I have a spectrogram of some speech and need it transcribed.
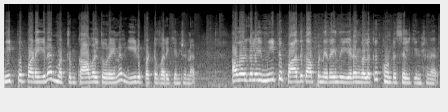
மீட்பு படையினர் மற்றும் காவல்துறையினர் ஈடுபட்டு வருகின்றனர். அவர்களை மீட்டு பாதுகாப்பு நிறைந்த இடங்களுக்கு கொண்டு செல்கின்றனர்.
